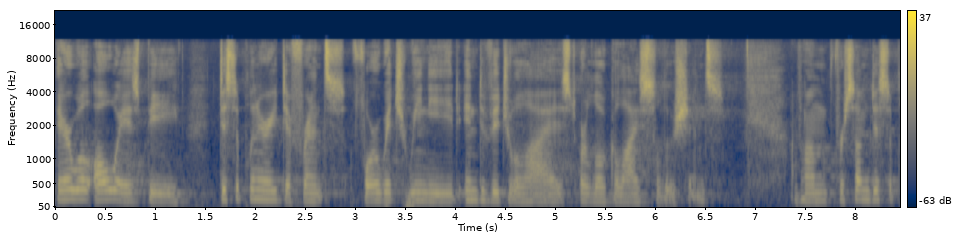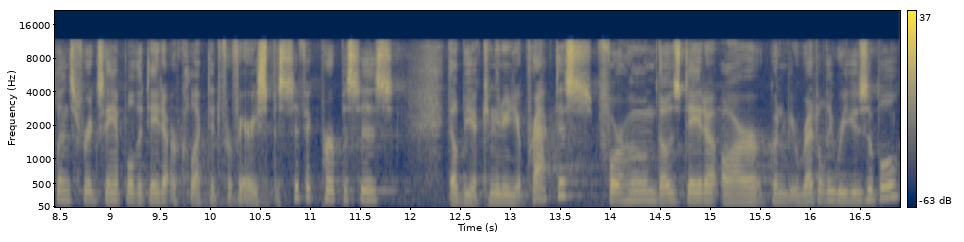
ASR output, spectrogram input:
there will always be disciplinary difference for which we need individualized or localized solutions. Um, for some disciplines, for example, the data are collected for very specific purposes. There'll be a community of practice for whom those data are going to be readily reusable.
